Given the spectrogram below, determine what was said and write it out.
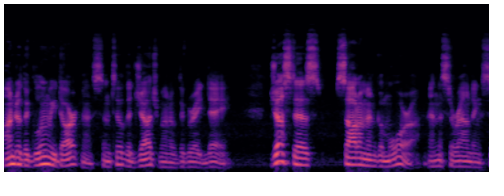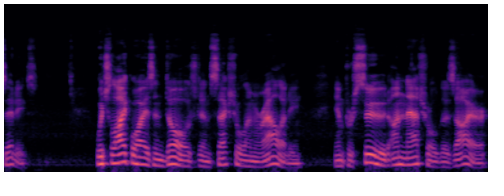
under the gloomy darkness until the judgment of the great day, just as Sodom and Gomorrah and the surrounding cities, which likewise indulged in sexual immorality and pursued unnatural desire,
